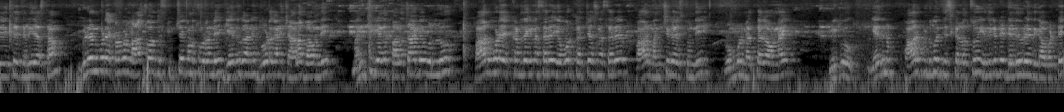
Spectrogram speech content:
చేస్తే తెలియజేస్తాం. వీడియోని కూడా ఎక్కడ కూడా లాస్ట్ వరకు స్కిప్ చేయకుండా చూడండి. గేదె కానీ దూడ కానీ చాలా బాగుంది. మంచి గేదె. పలచాటి ఊళ్ళు పాలు కూడా ఎక్కడ తగినా సరే ఎవరు టచ్ చేసినా సరే పాలు మంచిగా ఇస్తుంది. రొమ్ములు మెత్తగా ఉన్నాయి. మీకు గేదెను పాలు పిండుకొని తీసుకెళ్ళొచ్చు ఎందుకంటే డెలివరీ అయింది కాబట్టి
